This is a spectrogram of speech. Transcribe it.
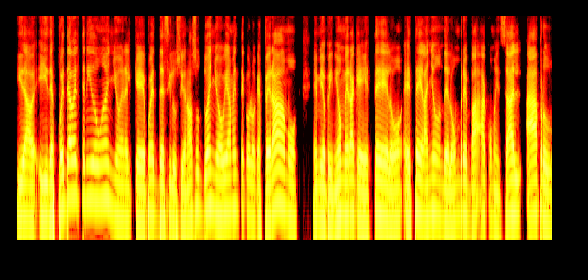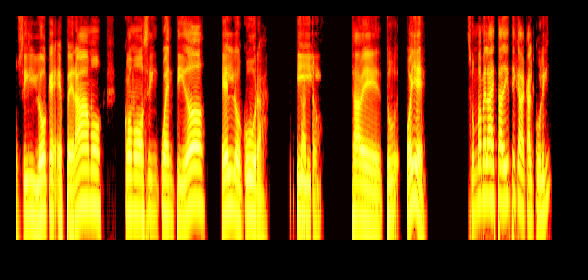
Y, de- y después de haber tenido un año en el que pues desilusionó a sus dueños, obviamente con lo que esperábamos, en mi opinión, mira que este es el, este es el año donde el hombre va a comenzar a producir lo que esperábamos, como 52 es locura. Y. ¿sabes? Tú, oye, zúmbame las estadísticas, calculín.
